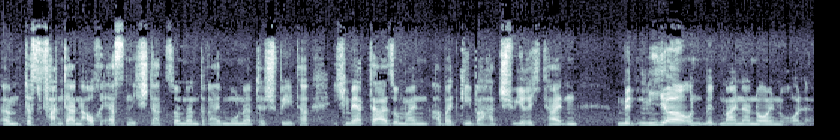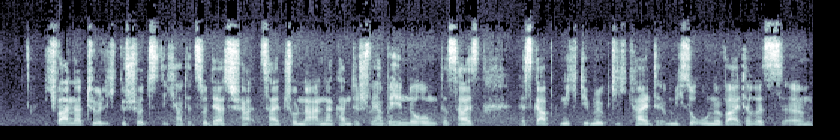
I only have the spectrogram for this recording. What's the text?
Ähm, das fand dann auch erst nicht statt, sondern drei Monate später. Ich merkte also, mein Arbeitgeber hat Schwierigkeiten mit mir und mit meiner neuen Rolle. Ich war natürlich geschützt. Ich hatte zu der Zeit schon eine anerkannte Schwerbehinderung. Das heißt, es gab nicht die Möglichkeit, mich so ohne weiteres ähm,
